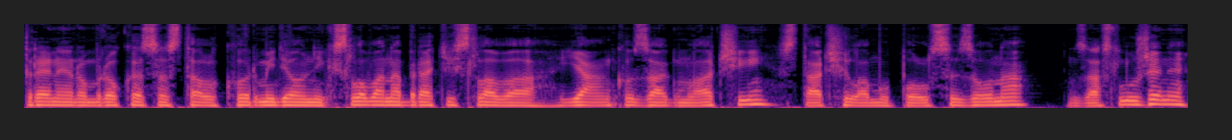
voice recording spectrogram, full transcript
Trénerom roka sa stal kormidelník Slovana Bratislava Janko Zák mladší, stačila mu pol sezóna? Zaslúžene?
